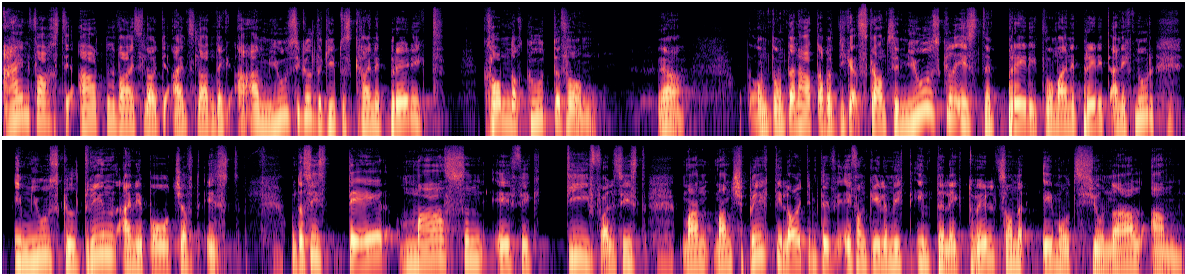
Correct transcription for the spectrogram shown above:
einfachste Art und Weise, Leute einzuladen, denken, ah, ein Musical, da gibt es keine Predigt komm noch gut davon. Ja. Und, und dann hat aber die, das ganze Musical ist eine Predigt, wo meine Predigt eigentlich nur im Musical drin eine Botschaft ist. Und das ist dermaßen effektiv, weil es ist, man, man spricht die Leute im Evangelium nicht intellektuell, sondern emotional an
